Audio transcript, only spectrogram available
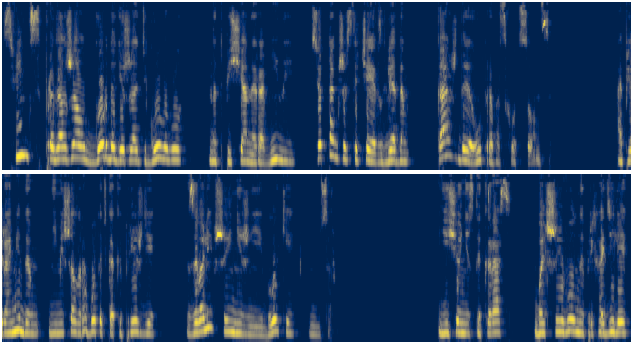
Сфинкс продолжал гордо держать голову над песчаной равниной все так же встречая взглядом каждое утро восход солнца. А пирамидам не мешал работать, как и прежде, завалившие нижние блоки мусор. Еще несколько раз большие волны приходили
